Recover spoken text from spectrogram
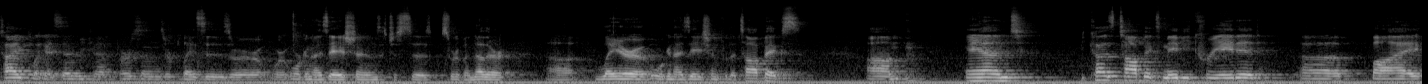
type. Like I said, we can have persons or places or, or organizations. It's just a, sort of another uh, layer of organization for the topics. Um, and because topics may be created uh, by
